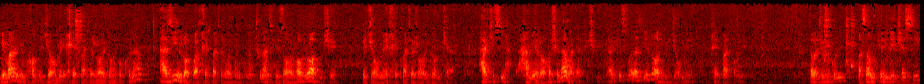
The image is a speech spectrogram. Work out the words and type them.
یا من اگه می‌خوام به جامعه خدمت رایگان بکنم از این راه باید خدمت رایگان کنم. چون از هزارها راه میشه به جامعه خدمت رایگان کرد. هر کسی همه راهاش نباید در پیش بگیره. هر کسی باید از یه راهی به جامعه خدمت کنه. توجه می‌کنید؟ مثلا ممکنه یک کسی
